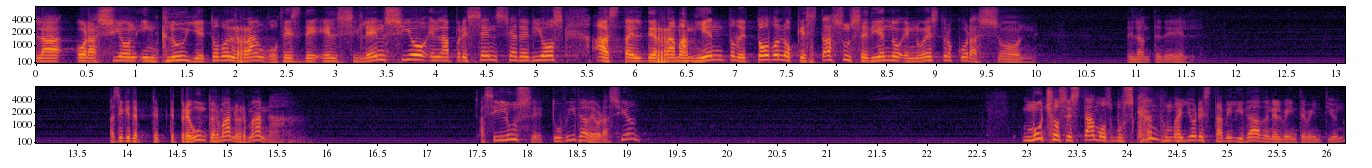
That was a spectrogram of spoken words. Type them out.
la oración incluye todo el rango, desde el silencio en la presencia de Dios hasta el derramamiento de todo lo que está sucediendo en nuestro corazón delante de Él. Así que te, pregunto, hermano, hermana, así luce tu vida de oración. Muchos estamos buscando mayor estabilidad en el 2021.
